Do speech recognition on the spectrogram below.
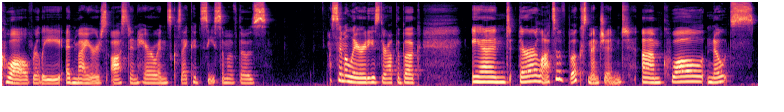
Kowal really admires Austen heroines because I could see some of those similarities throughout the book. And there are lots of books mentioned. Um, Kowal notes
